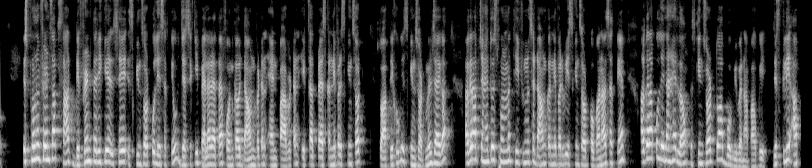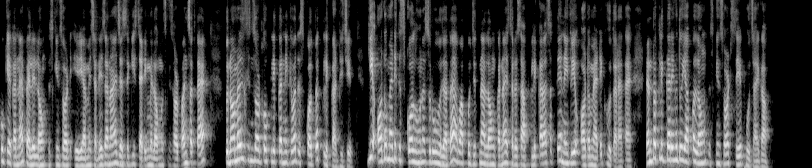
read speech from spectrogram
इस फ़ोन में फ्रेंड्स आप सात डिफरेंट तरीके से स्क्रीनशॉट को ले सकते हो। जैसे कि पहला रहता है फ़ोन का down button and power button एक साथ प्रेस करने पर स्क्रीनशॉट तो आप देखोगे स्क्रीनशॉट मिल जाएगा। अगर आप चाहें तो इस फ़ोन में थ्री फिंगर से डाउन करने पर भी स्क्रीनशॉट को बना सकते हैं। अगर आपको लेना है लॉन्ग स्क्रीनशॉट तो आप वो भी बना पाओगे, जिसके लिए आपको क्या करना है, पहले लॉन्ग स्क्रीनशॉट एरिया में चले जाना है, जैसे कि सेटिंग में लॉन्ग स्क्रीनशॉट बन सकता है। तो नॉर्मल स्क्रीन को क्लिक करने के बाद स्क्रॉल पर क्लिक कर दीजिए। ये ऑटोमेटिक स्क्रॉल होना शुरू हो जाता है। अब आपको जितना लॉन्ग करना है, इस तरह से आप क्लिक करा सकते हैं, नहीं तो ये ऑटोमेटिक होता रहता है। डन पर क्लिक करेंगे तो ये आपका लॉन्ग स्क्रीन सेव हो जाएगा।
